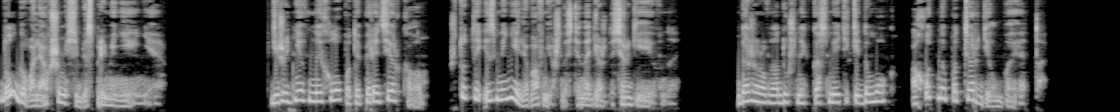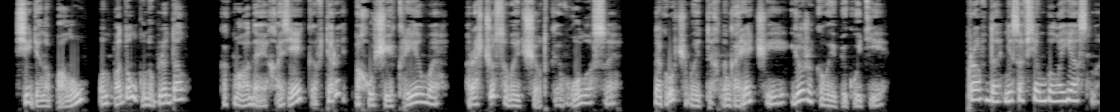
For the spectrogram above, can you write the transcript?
долго валявшимися без применения. Ежедневные хлопоты перед зеркалом что-то изменили во внешности Надежды Сергеевны. Даже равнодушный к косметике дымок охотно подтвердил бы это. Сидя на полу, он подолгу наблюдал, как молодая хозяйка втирает пахучие кремы, расчесывает щеткой волосы, накручивает их на горячие ежиковые бегуди. Правда, не совсем было ясно,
